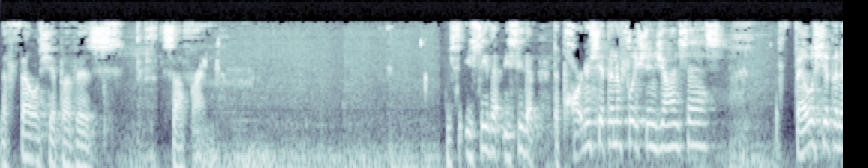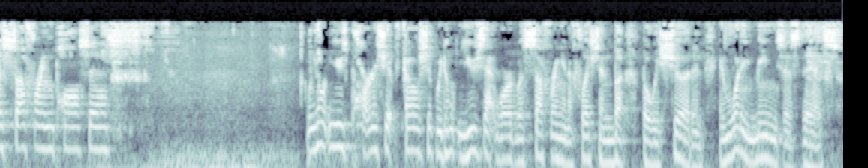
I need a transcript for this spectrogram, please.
the fellowship of his suffering. You see, you see that, you see that the partnership in affliction, John says? The fellowship in his suffering, Paul says? We don't use partnership, fellowship, we don't use that word with suffering and affliction, but, but we should. And, and what he means is this.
